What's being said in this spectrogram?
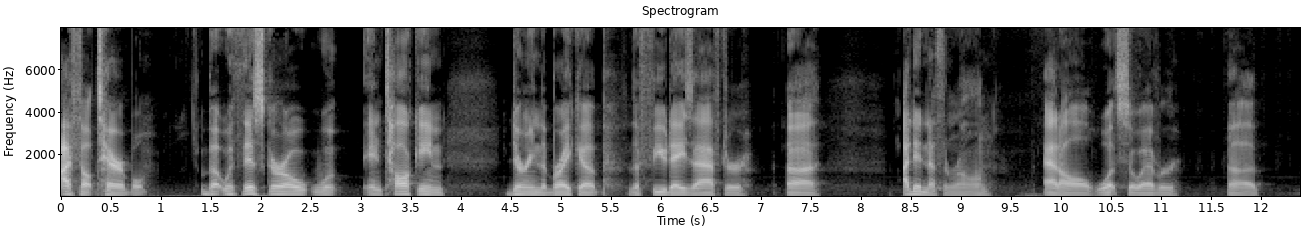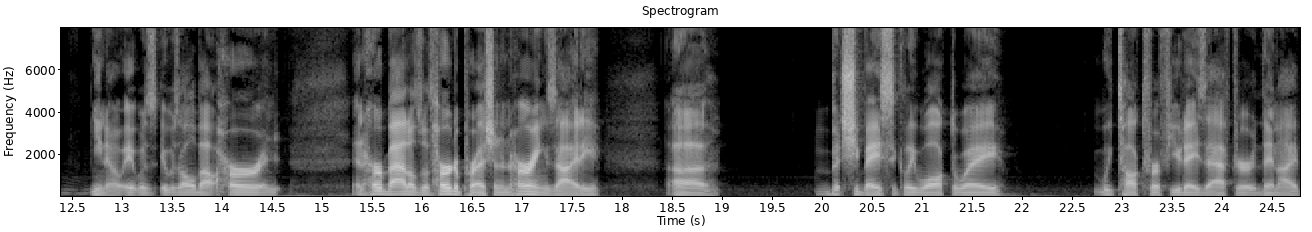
I felt terrible. But with this girl, in talking during the breakup, the few days after, uh, I did nothing wrong at all whatsoever. Uh, you know, it was it was all about her and and her battles with her depression and her anxiety. Uh, but she basically walked away. We talked for a few days after. Then I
